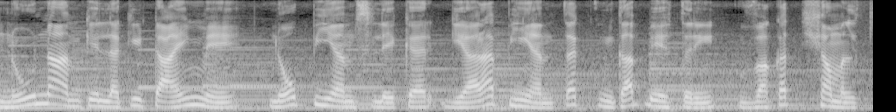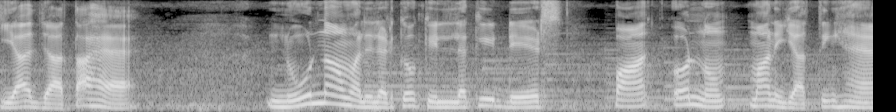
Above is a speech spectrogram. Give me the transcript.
नूर नाम के लकी टाइम में 9 पीएम से लेकर 11 पीएम तक इनका बेहतरीन वक़्त शामिल किया जाता है। नूर नाम वाले लड़कों की लकी डेट्स पाँच और नौ मानी जाती हैं।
